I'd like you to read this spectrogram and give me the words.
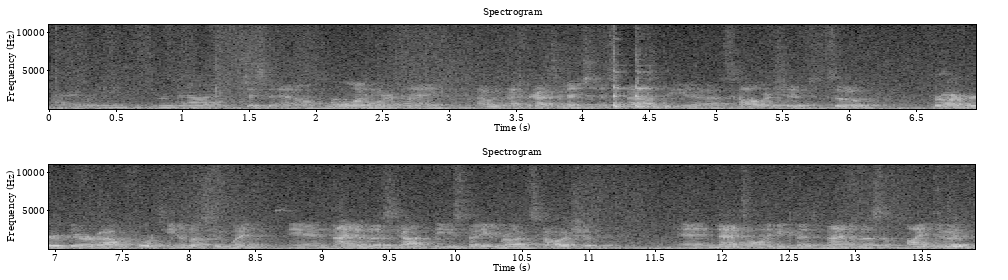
All right, we're gonna keep moving on. Just to add on one more thing, I was, I forgot to mention this about the uh, scholarships. So for our group, there were about 14 of us who went, and nine of us got the study abroad scholarship. And that's only because nine of us applied to it.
